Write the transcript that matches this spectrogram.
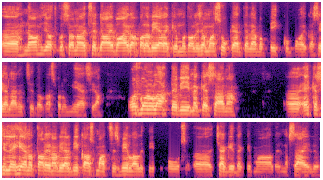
ää, no jotkut sanoivat, että se daiva aika paljon vieläkin, mutta oli semmoinen sukelteleva pikkupoika siellä ja nyt siitä on kasvanut mies ja olisi voinut lähteä viime kesänä. Ehkä sille hieno tarina vielä vikasmatsissa, Villa oli tippuus, Jacki teki maalin, ne säilyi.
